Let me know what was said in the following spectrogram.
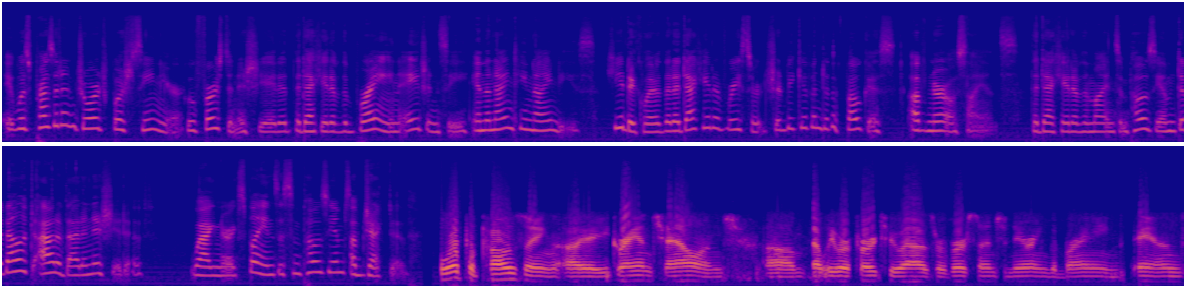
It was President George Bush Sr. who first initiated the Decade of the Brain agency in the 1990s. He declared that a decade of research should be given to the focus of neuroscience. The Decade of the Mind Symposium developed out of that initiative. Wagner explains the symposium's objective. We're proposing a grand challenge um, that we refer to as reverse engineering the brain. And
